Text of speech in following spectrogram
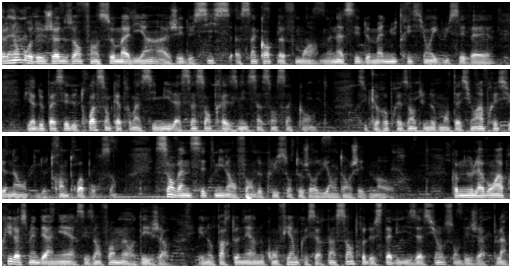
Le nombre de jeunes enfants somaliens âgés de 6 à 59 mois menacés de malnutrition aiguë sévère vient de passer de 386 000 à 513 550 ce qui représente une augmentation impressionnante de 33%. 127 000 enfants de plus sont aujourd'hui en danger de mort. Comme nous l'avons appris la semaine dernière, ces enfants meurent déjà et nos partenaires nous confirment que certains centres de stabilisation sont déjà pleins,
